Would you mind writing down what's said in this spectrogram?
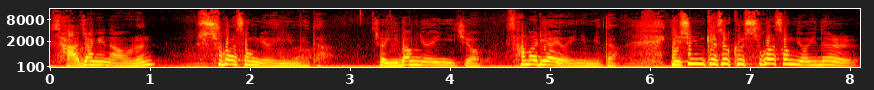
4장에 나오는 수가성 여인입니다. 저 이방 여인이죠. 사마리아 여인입니다. 예수님께서 그 수가성 여인을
